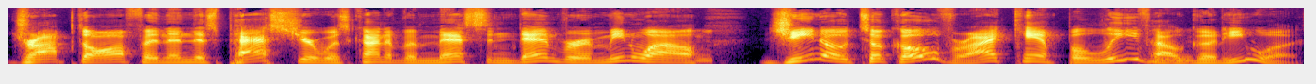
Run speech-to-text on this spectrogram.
dropped off, and then this past year was kind of a mess in Denver. And meanwhile, Geno took over. I can't believe how good he was.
